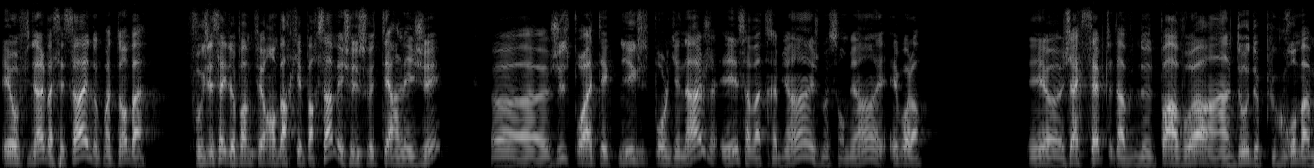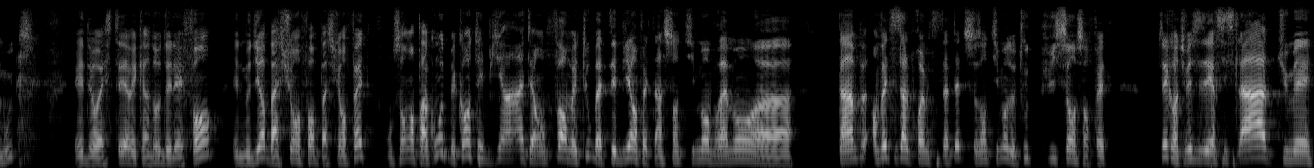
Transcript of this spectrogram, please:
Et au final, bah c'est ça, et donc maintenant, bah, faut que j'essaye de pas me faire embarquer par ça, mais je soulevé de terre léger. Euh, juste pour la technique, juste pour le gainage, et ça va très bien, et je me sens bien, et, voilà. Et euh, j'accepte de ne pas avoir un dos de plus gros mammouth, et de rester avec un dos d'éléphant, et de me dire, bah je suis en forme, parce qu'en fait, on s'en rend pas compte, mais quand t'es bien, t'es en forme et tout, bah t'es bien en fait, un sentiment vraiment... Euh, t'as un peu... En fait, c'est ça le problème, c'est ta tête ce sentiment de toute puissance en fait. Tu sais, quand tu fais ces exercices-là, tu mets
